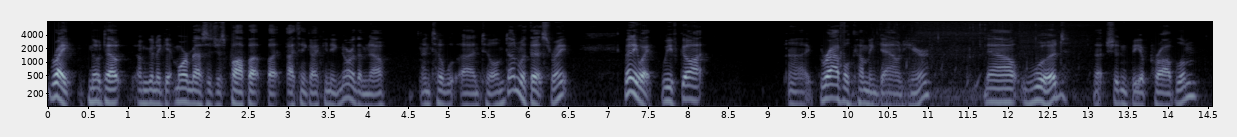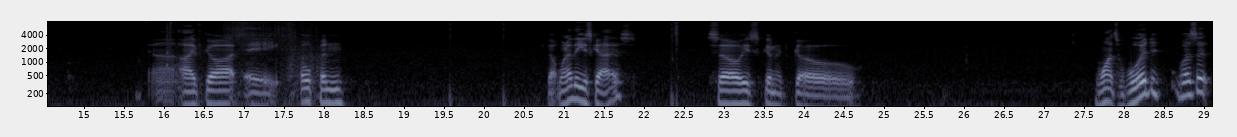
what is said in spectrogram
Right, no doubt I'm going to get more messages pop up, but I think I can ignore them now until uh, until I'm done with this, right? But anyway, we've got uh, gravel coming down here. Now, wood, that shouldn't be a problem. Uh, I've got a open, got one of these guys. So he's going to go, wants wood, was it?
